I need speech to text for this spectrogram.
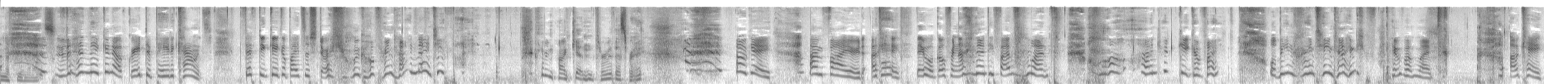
in a few minutes. Then they can upgrade to paid accounts. 50 gigabytes of storage will go for 9.95. We're not getting through this, right? Okay, I'm fired. Okay, they will go for 9.95 a month. 100 gigabytes will be 19.95 a month. Okay.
